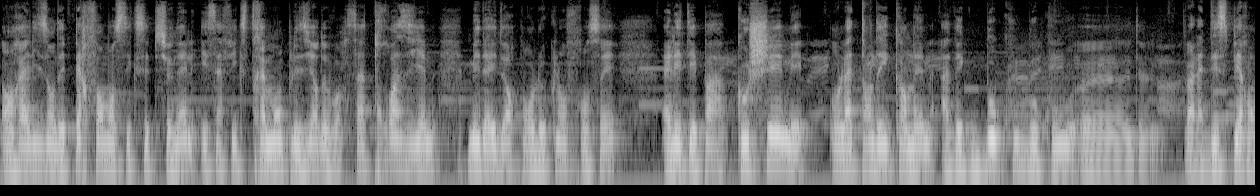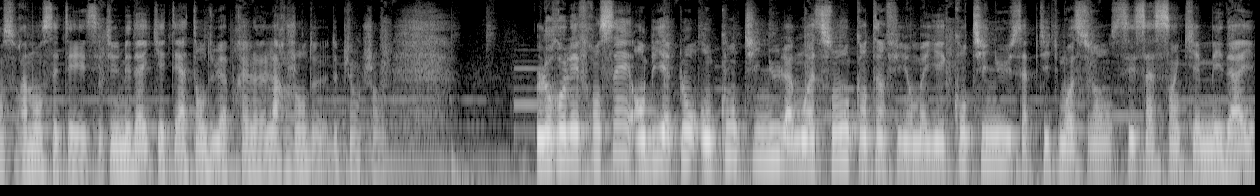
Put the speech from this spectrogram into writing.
en, réalisant des performances exceptionnelles et ça fait extrêmement plaisir de voir ça. Troisième médaille d'or pour le clan français elle n'était pas cochée, mais on l'attendait quand même avec beaucoup, beaucoup euh, de, voilà, d'espérance. Vraiment, c'était, une médaille qui était attendue après l'argent de, de Pyeongchang. Le relais français en biathlon, on continue la moisson. Quentin Fillon-Maillet continue sa petite moisson. C'est sa cinquième médaille.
